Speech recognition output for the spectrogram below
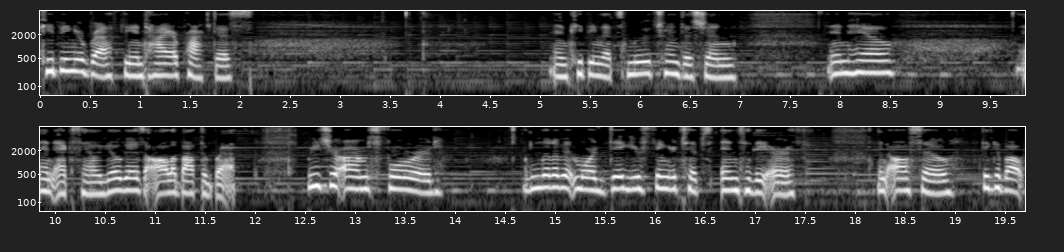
keeping your breath the entire practice and keeping that smooth transition. Inhale and exhale. Yoga is all about the breath. Reach your arms forward a little bit more. Dig your fingertips into the earth. And also think about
